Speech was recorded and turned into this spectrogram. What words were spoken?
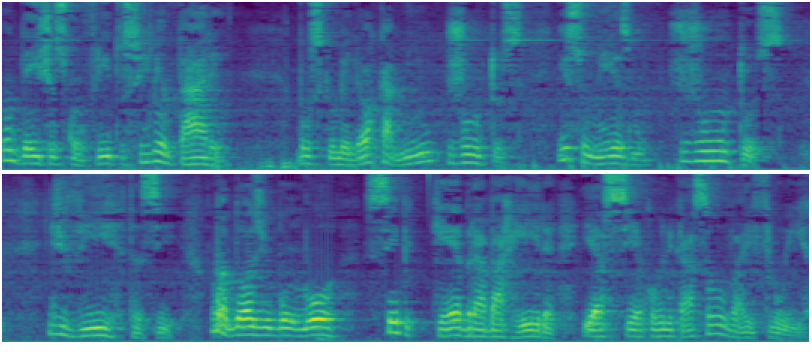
Não deixe os conflitos fermentarem. Busque o melhor caminho juntos. Isso mesmo, juntos. Divirta-se. Uma dose de bom humor sempre quebra a barreira e assim a comunicação vai fluir.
